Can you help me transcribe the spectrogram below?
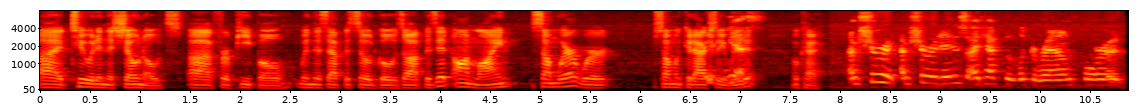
uh, to it in the show notes uh, for people when this episode goes up. Is it online somewhere where someone could actually it, yes. read it? Okay. I'm sure. I'm sure it is. I'd have to look around for it.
